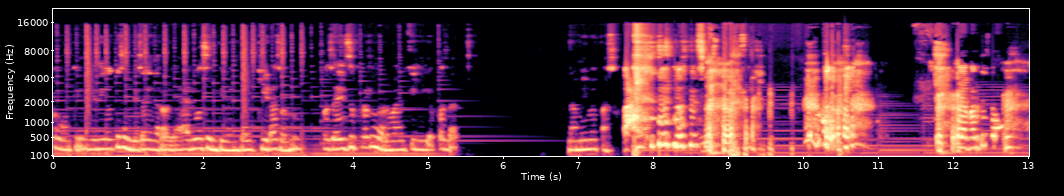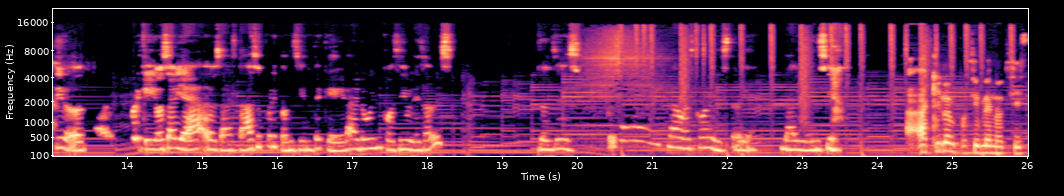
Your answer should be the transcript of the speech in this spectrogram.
como que yo digo que se empieza a desarrollar algo sentimental, quieras o no. O sea, es súper normal que llegue a pasar. A mí me pasó. no sé si- Pero aparte estaba divertido, ¿sabes? porque yo sabía, o sea, estaba súper consciente que era algo imposible, ¿sabes? Entonces, pues ah, nada más como la historia, la vivencia. Aquí lo imposible no existe.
